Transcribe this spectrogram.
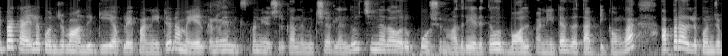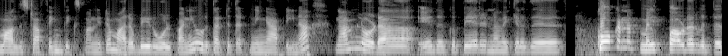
இப்போ கையில் கொஞ்சமாக வந்து கீ அப்ளை பண்ணிவிட்டு நம்ம ஏற்கனவே மிக்ஸ் பண்ணி வச்சுருக்க அந்த மிக்சர்லேருந்து சின்னதாக ஒரு போர்ஷன் மாதிரி எடுத்து ஒரு பால் பண்ணிவிட்டு அதை தட்டிக்கோங்க. அப்புறம் அதில் கொஞ்சமாக வந்து ஸ்டஃபிங் ஃபிக்ஸ் பண்ணிவிட்டு மறுபடியும் ரோல் பண்ணி ஒரு தட்டு தட்டினீங்க அப்படின்னா நம்மளோட இதுக்கு பேர் என்ன வைக்கிறது? Coconut milk powder with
